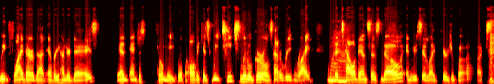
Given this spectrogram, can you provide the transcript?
we'd fly there about every 100 days and, and just go meet with all the kids. We teach little girls how to read and write. And the Taliban says no. And we say, like, here's your books.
